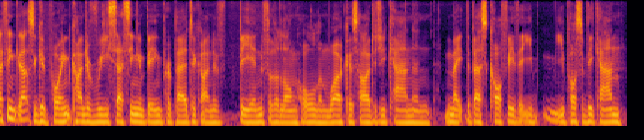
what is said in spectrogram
I think that's a good point. Kind of resetting and being prepared to kind of be in for the long haul and work as hard as you can and make the best coffee that you you possibly can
